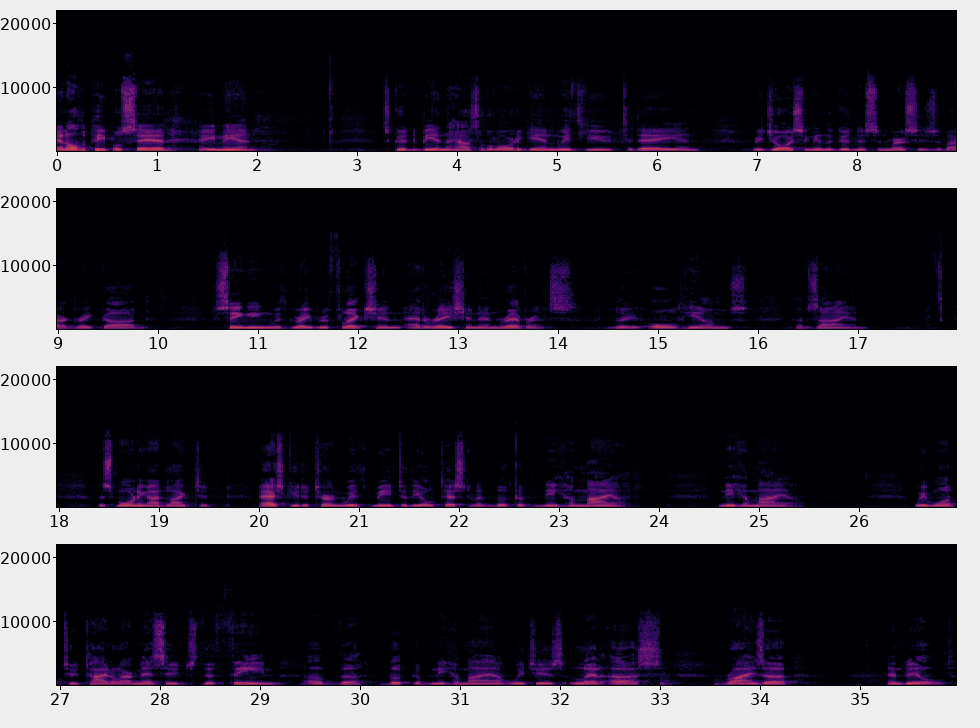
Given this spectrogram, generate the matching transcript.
And all the people said, Amen. It's good to be in the house of the Lord again with you today and rejoicing in the goodness and mercies of our great God, singing with great reflection, adoration, and reverence the old hymns of Zion. This morning I'd like to ask you to turn with me to the Old Testament book of Nehemiah. Nehemiah. We want to title our message The Theme of the book of Nehemiah, which is Let Us Rise Up and Build.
